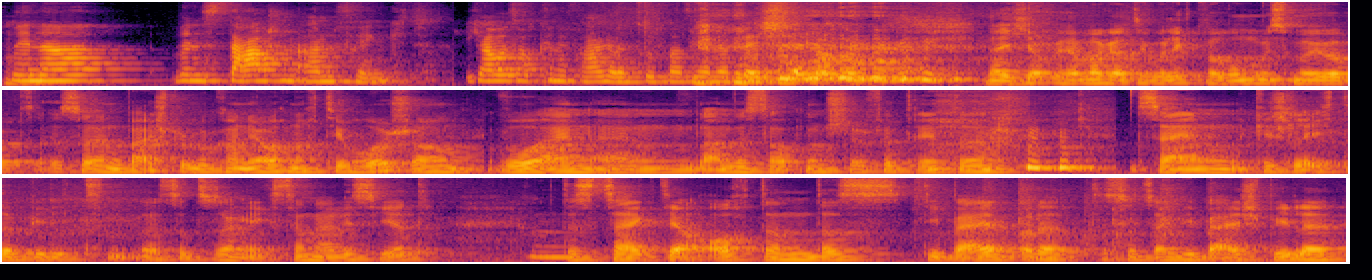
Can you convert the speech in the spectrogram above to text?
wenn er, wenn es da schon anfängt. Ich habe jetzt auch keine Frage dazu, quasi eine Feststellung. Na, ich habe hab mir gerade überlegt, warum ist man überhaupt so ein Beispiel, man kann ja auch nach Tirol schauen, wo ein, ein Landeshauptmannstellvertreter sein Geschlechterbild sozusagen externalisiert. Das zeigt ja auch dann, dass die Be oder dass sozusagen die Beispiele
